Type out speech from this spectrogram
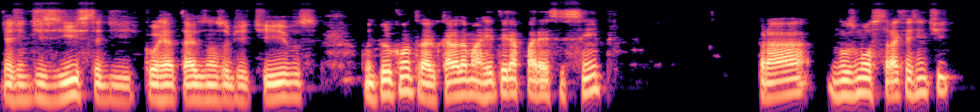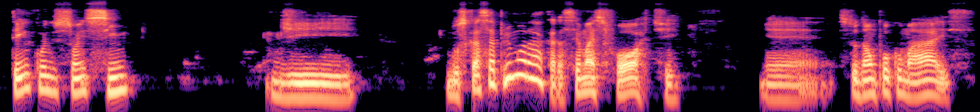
que a gente desista de correr atrás dos nossos objetivos. Muito pelo contrário, o cara da marreta ele aparece sempre para nos mostrar que a gente tem condições sim de buscar se aprimorar, cara, ser mais forte, é, estudar um pouco mais,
